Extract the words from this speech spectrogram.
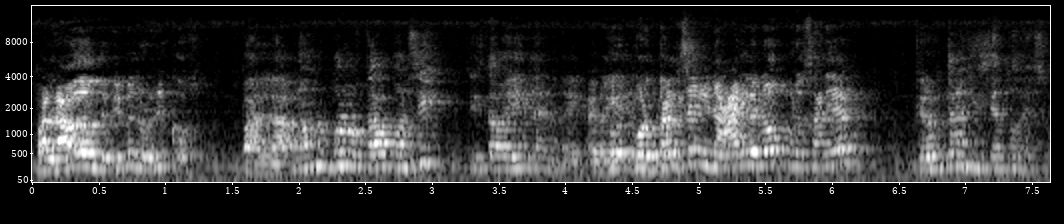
Para el lado de donde viven los ricos. Para la, no, no, bueno, estaba, bueno, sí, sí estaba ahí en el, ahí por, tal seminario, ¿no? Por esa área. Creo que están existiendo todo eso.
